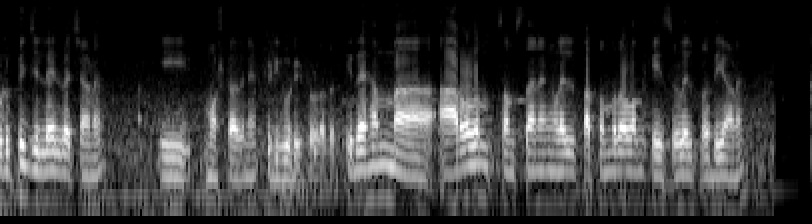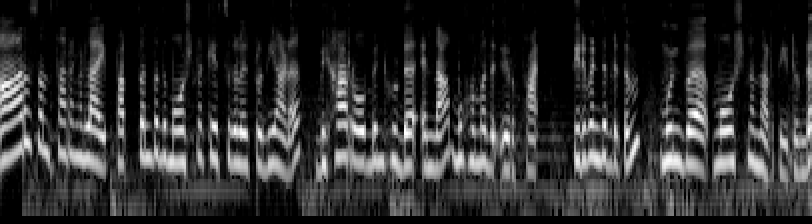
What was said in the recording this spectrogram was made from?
ഉടുപ്പി ജില്ലയിൽ വെച്ചാണ് ഈ മോഷ്ടാവിനെ പിടികൂടിയിട്ടുള്ളത്. ഇദ്ദേഹം ആറോളം സംസ്ഥാനങ്ങളിൽ പത്തൊമ്പതോളം കേസുകളിൽ പ്രതിയാണ്. ആറ് സംസ്ഥാനങ്ങളിലായി പത്തൊൻപത് മോഷണ കേസുകളിൽ പ്രതിയാണ് ബിഹാർ റോബിൻഹുഡ് എന്ന മുഹമ്മദ് ഇർഫാൻ. തിരുവനന്തപുരത്തും മുൻപ് മോഷണം നടത്തിയിട്ടുണ്ട്.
